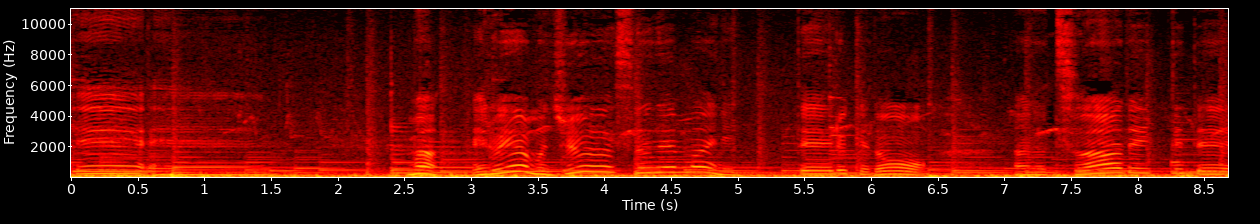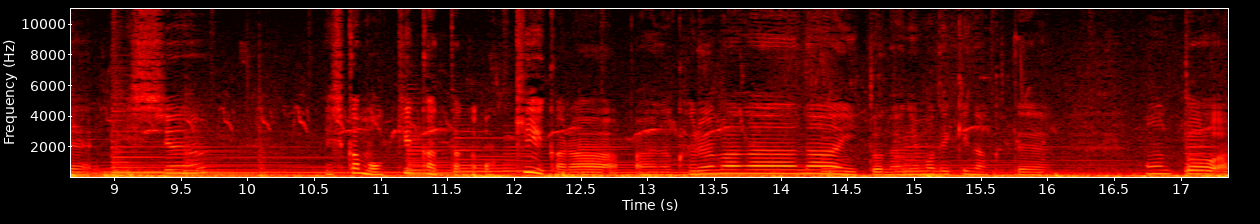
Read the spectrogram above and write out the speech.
で、えーまあ LA も十数年前に行ってるけどあのツアーで行ってて一瞬しかも大きかった大きいからあの車がないと何もできなくて本当あ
